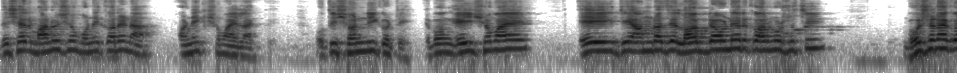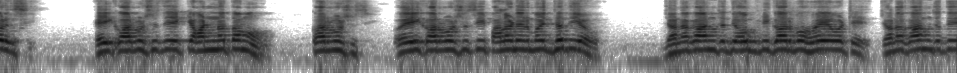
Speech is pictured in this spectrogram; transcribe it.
দেশের মানুষও মনে করে না, অনেক সময় লাগবে। অতি সন্নিকটে। এবং এই সময়ে এই যে আমরা যে লকডাউনের কর্মসূচি ঘোষণা করেছি, এই কর্মসূচি একটি অন্যতম কর্মসূচি। এই কর্মসূচি পালনের মধ্য দিয়েও জনগণ যদি অগ্নিগর্ভ হয়ে ওঠে, জনগণ যদি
